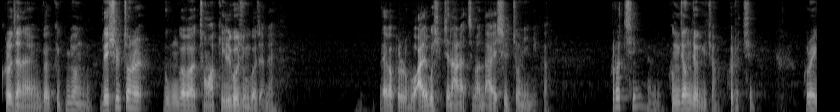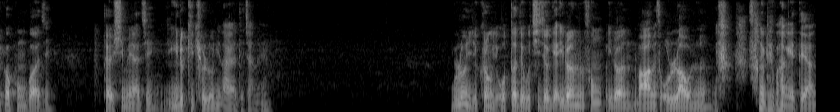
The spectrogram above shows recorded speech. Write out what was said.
그러잖아요. 그러니까 그냥 내 실존을 누군가가 정확히 읽어준 거잖아요. 내가 별로 뭐 알고 싶진 않았지만 나의 실존이니까. 그렇지. 긍정적이죠. 그렇지. 그러니까 공부하지. 더 열심히 해야지. 이렇게 결론이 나야 되잖아요. 물론 이제 그런 거 어디다 대고 지적이야 이런 송, 이런 마음에서 올라오는 상대방에 대한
